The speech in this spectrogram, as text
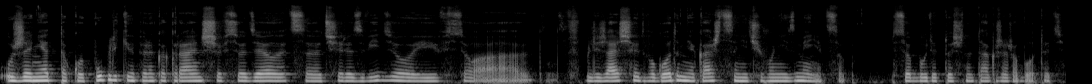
уже нет такой публики, например, как раньше, все делается через видео и все. А в ближайшие два года, мне кажется, ничего не изменится. Все будет точно так же работать.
